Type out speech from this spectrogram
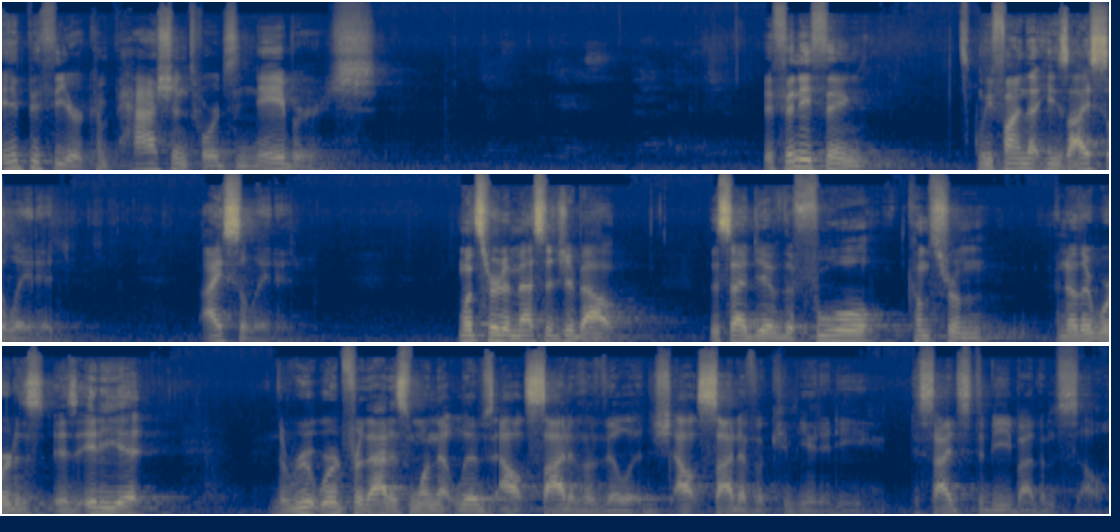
empathy or compassion towards neighbors. If anything, we find that he's isolated isolated. Once heard a message about this idea of the fool comes from another word is, is idiot. The root word for that is one that lives outside of a village, outside of a community, decides to be by themselves.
